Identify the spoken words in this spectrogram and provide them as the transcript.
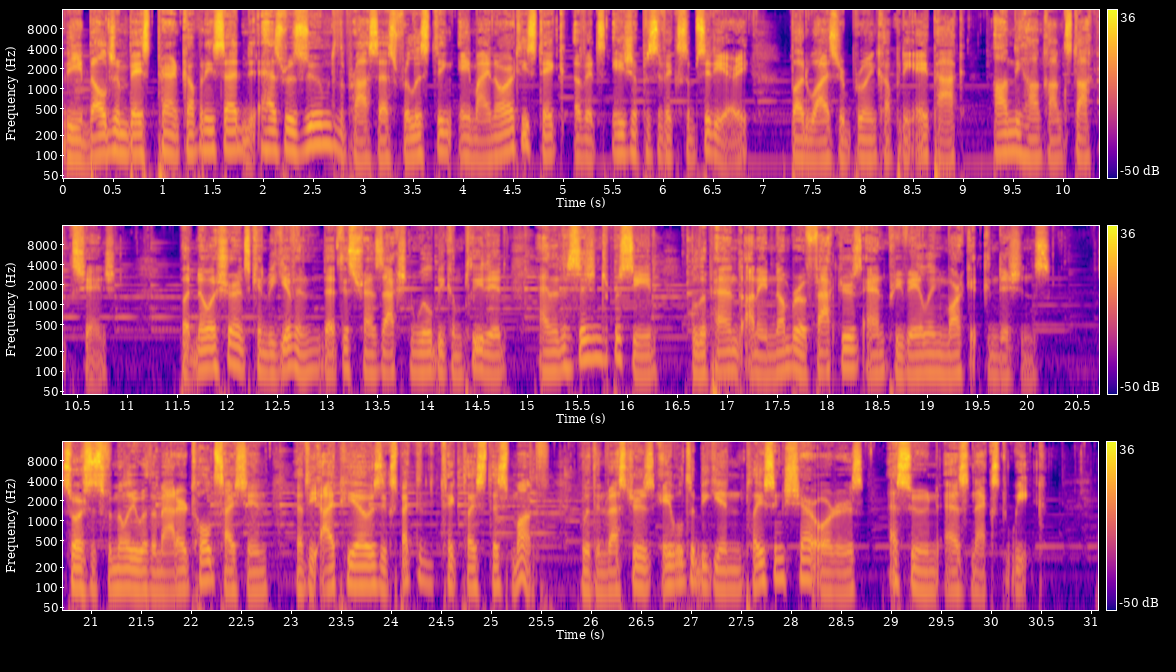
The Belgium based parent company said it has resumed the process for listing a minority stake of its Asia Pacific subsidiary, Budweiser Brewing Company APAC, on the Hong Kong Stock Exchange. But no assurance can be given that this transaction will be completed, and the decision to proceed will depend on a number of factors and prevailing market conditions. Sources familiar with the matter told Caixin that the IPO is expected to take place this month, with investors able to begin placing share orders as soon as next week.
